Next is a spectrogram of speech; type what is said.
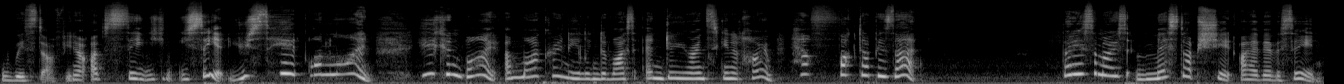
with stuff. You know, I've seen you can you see it. You see it online. You can buy a micro needling device and do your own skin at home. How fucked up is that? That is the most messed up shit I have ever seen.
